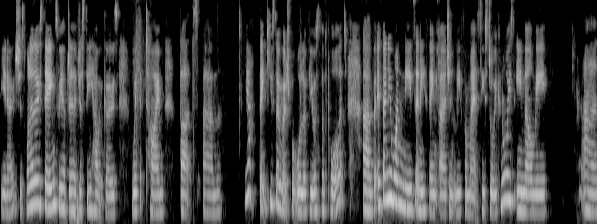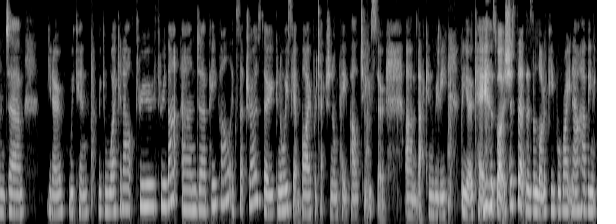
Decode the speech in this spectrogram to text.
you know, it's just one of those things. We have to just see how it goes with time. But um, yeah, thank you so much for all of your support. Um, but if anyone needs anything urgently from my Etsy store, you can always email me and um, you know we can we can work it out through through that and uh, PayPal etc. So you can always get buyer protection on PayPal too. So um, that can really be okay as well. It's just that there's a lot of people right now having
